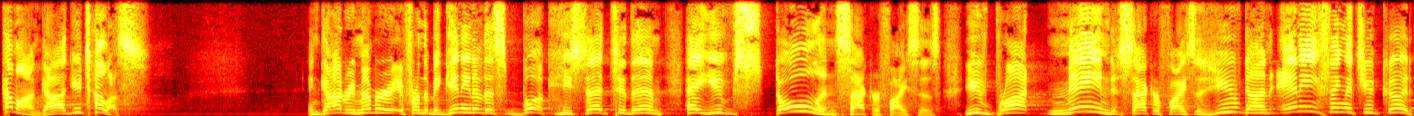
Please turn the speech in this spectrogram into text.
Come on, God, you tell us. And God, remember from the beginning of this book, He said to them, Hey, you've stolen sacrifices. You've brought maimed sacrifices. You've done anything that you could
